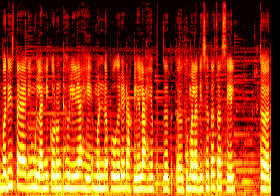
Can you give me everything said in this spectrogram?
बरीच तयारी मुलांनी करून ठेवलेली आहे. मंडप वगैरे टाकलेला आहे. जर तुम्हाला दिसतच असेल तर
